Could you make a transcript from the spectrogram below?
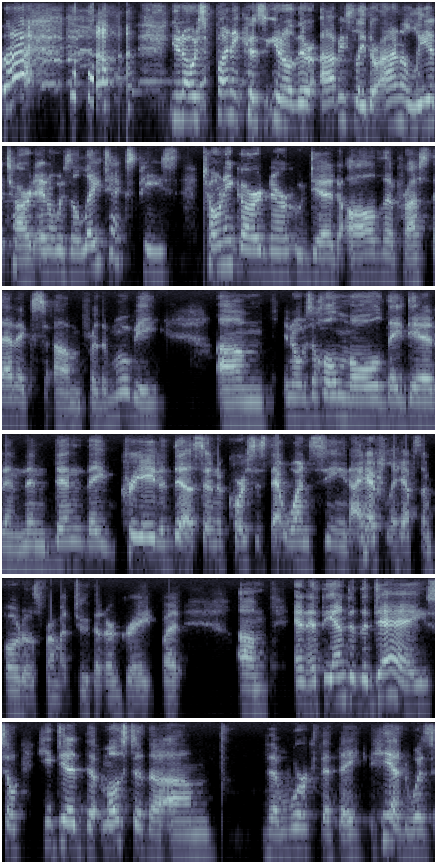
you know, it's funny because you know they're obviously they're on a leotard, and it was a latex piece. Tony Gardner, who did all the prosthetics um, for the movie, um, you know, it was a whole mold they did, and then then they created this, and of course it's that one scene. I actually have some photos from it too that are great, but. Um, and at the end of the day, so he did the most of the um, the work that they hid was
